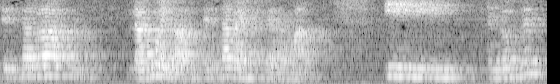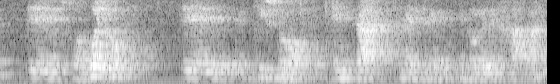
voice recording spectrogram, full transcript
estaba la abuela estaba enferma y entonces eh, su abuelo eh, quiso entrar en el tren que no le dejaban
